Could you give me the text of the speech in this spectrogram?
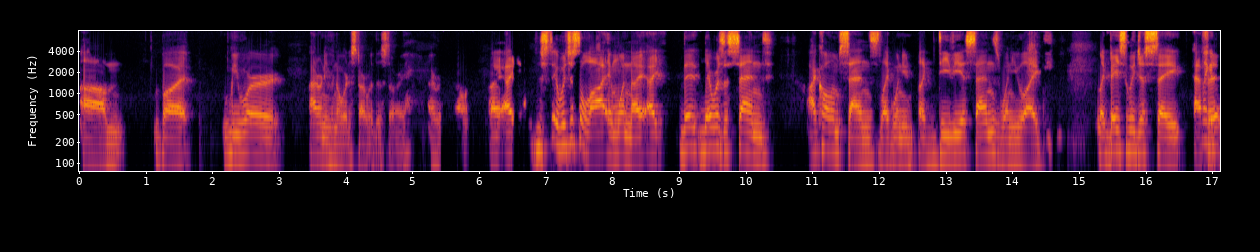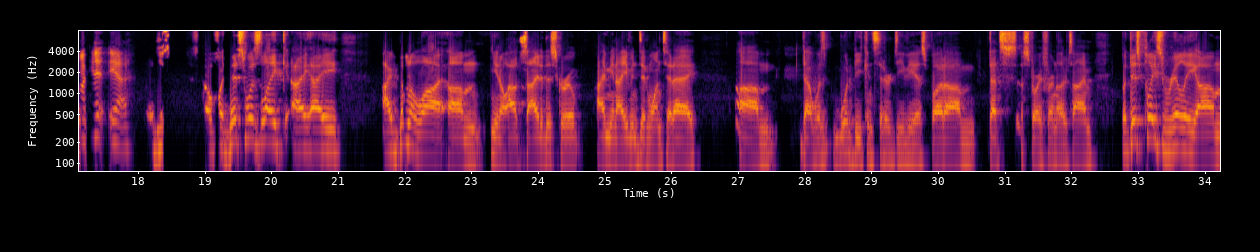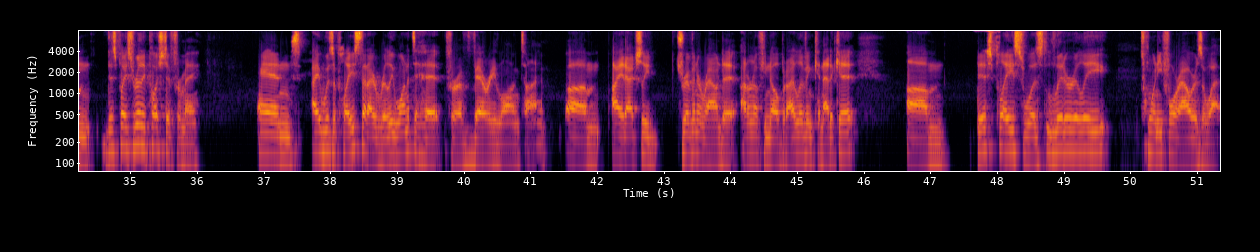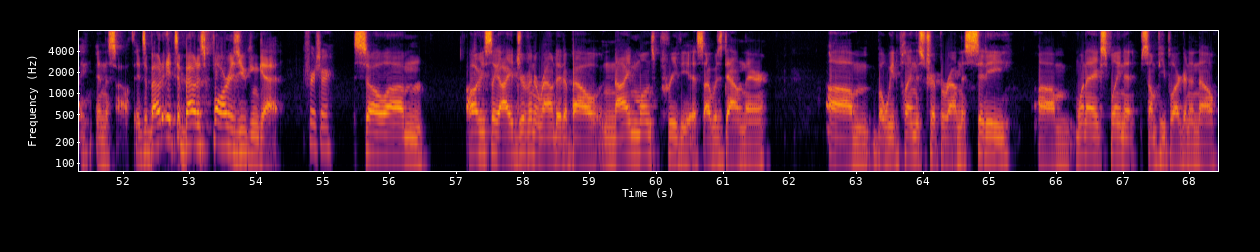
um, but we were. I don't even know where to start with this story. I really don't. I, I just it was just a lot in one night. I there, there was a send. I call them sends, like when you like devious sends when you like like basically just say F Like it. Yeah. Just, go for this was like I, I I've done a lot um, you know, outside of this group. I mean I even did one today. Um that was would be considered devious, but um that's a story for another time. But this place really um this place really pushed it for me. And it was a place that I really wanted to hit for a very long time. Um, I had actually driven around it. I don't know if you know, but I live in Connecticut. Um, this place was literally 24 hours away in the south. It's about it's about as far as you can get. For sure. So um, obviously, I had driven around it about nine months previous. I was down there, um, but we'd planned this trip around the city. Um, when I explain it, some people are going to know.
